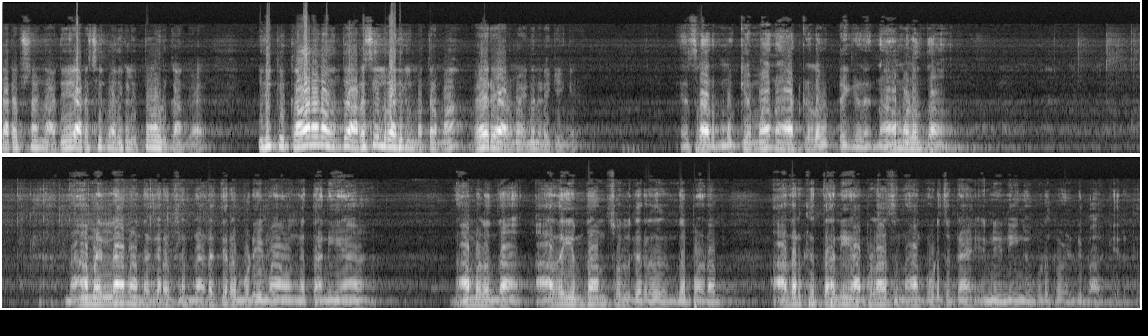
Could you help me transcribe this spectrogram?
கரப்ஷன் அதே அரசியல்வாதிகள் இப்பவும் இருக்காங்க. இதுக்கு காரணம் வந்து அரசியல்வாதிகள் மாத்திரமா? வேற யாருமா? என்ன நினைக்கிறீங்க? சார் முக்கியமான ஆட்களை விட்டீங்களே. நாமளும் தான். நாம இல்லாம அந்த கரப்ஷன் நடத்திட முடியுமா அவங்க தனியா? நாமளும் தான். அதையும் தான் சொல்கிறது இந்த படம். அதற்கு தனி அப்ளாஸ் நான் கொடுத்துட்டேன். இனி நீங்க கொடுக்க வேண்டி பாக்கி இருக்கு.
